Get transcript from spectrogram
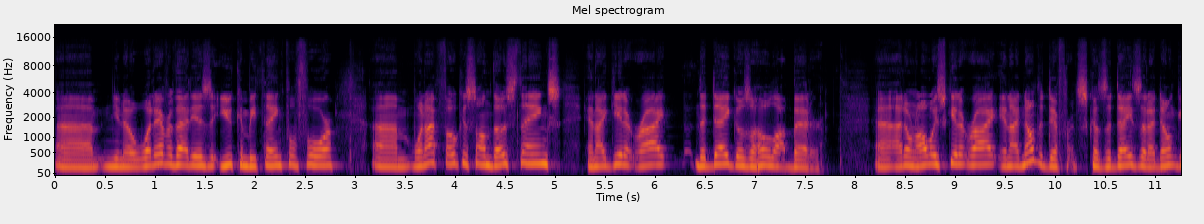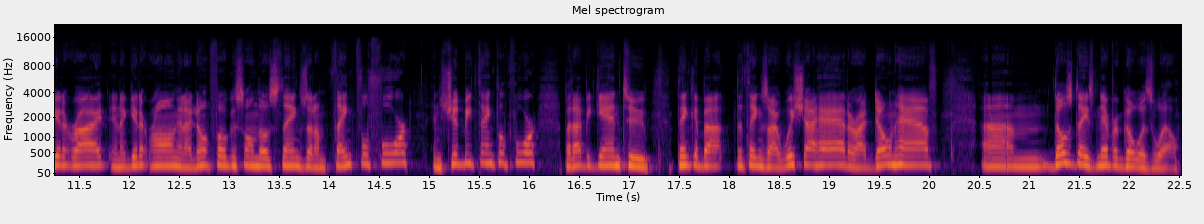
um, you know, whatever that is that you can be thankful for. Um, when I focus on those things and I get it right, the day goes a whole lot better. Uh, I don't always get it right, and I know the difference because the days that I don't get it right and I get it wrong and I don't focus on those things that I'm thankful for and should be thankful for, but I began to think about the things I wish I had or I don't have, um, those days never go as well.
